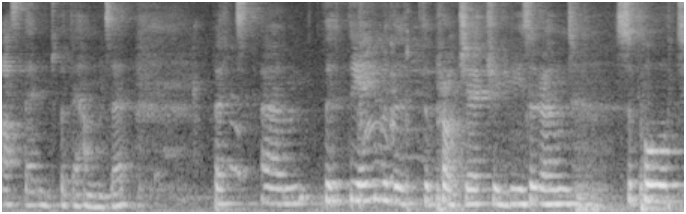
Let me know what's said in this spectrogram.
ask them to put their hands up. But um, the, the aim of the, the project really is around support,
